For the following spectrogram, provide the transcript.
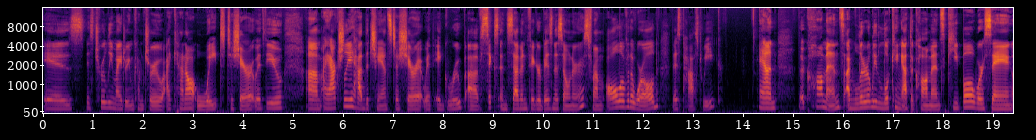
is is truly my dream come true. I cannot wait to share it with you. Um, I actually had the chance to share it with a group of six and seven figure business owners from all over the world this past week. And the comments, I'm literally looking at the comments. People were saying,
